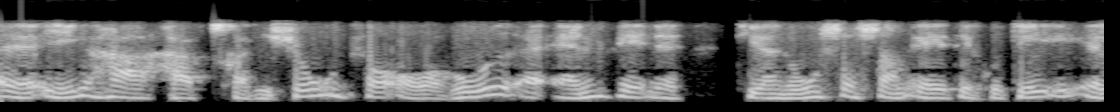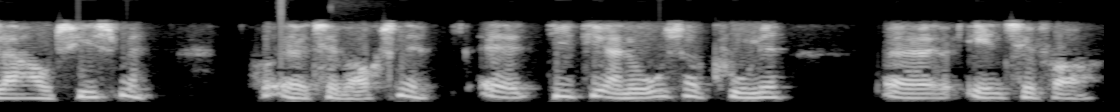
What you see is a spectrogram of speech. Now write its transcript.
øh, ikke har haft tradition for overhovedet at anvende diagnoser som ADHD eller autisme øh, til voksne. De diagnoser kunne indtil for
